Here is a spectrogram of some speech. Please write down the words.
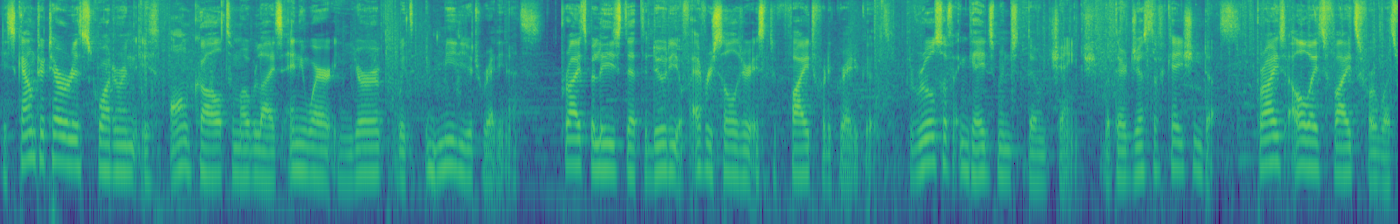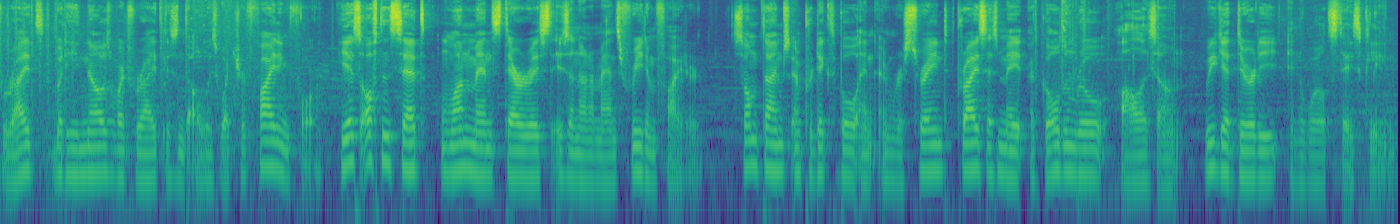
His counter-terrorist squadron is on call to mobilize anywhere in Europe with immediate readiness. Price believes that the duty of every soldier is to fight for the greater good. The rules of engagement don't change, but their justification does. Price always fights for what's right, but he knows what's right isn't always what you're fighting for. He has often said, one man's terrorist is another man's freedom fighter. Sometimes unpredictable and unrestrained, Price has made a golden rule all his own. We get dirty and the world stays clean.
